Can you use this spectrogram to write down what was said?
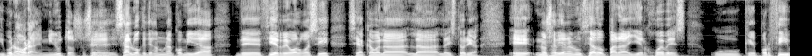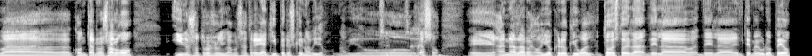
y bueno, ahora, en minutos. O sea, Sí, sí. salvo que tengan una comida de cierre o algo así, se acaba la, la- la historia. Eh, nos habían anunciado para ayer jueves uh, que por fin va a contarnos algo. Y nosotros lo íbamos a traer aquí, pero es que no ha habido, no ha habido Sí, sí, sí. caso. Eh, han alargado. Yo creo que igual todo esto del de la, de la, de la- el tema europeo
